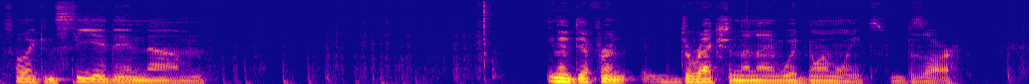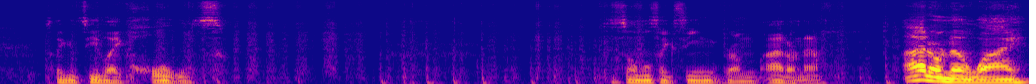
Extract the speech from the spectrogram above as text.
So I can see it in, um, in a different direction than I would normally. It's bizarre. So I can see like holes. It's almost like seeing from, I don't know. I don't know why.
